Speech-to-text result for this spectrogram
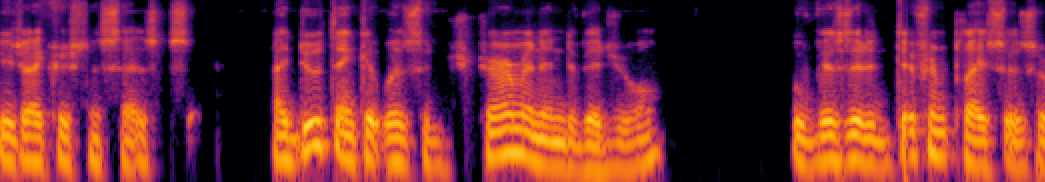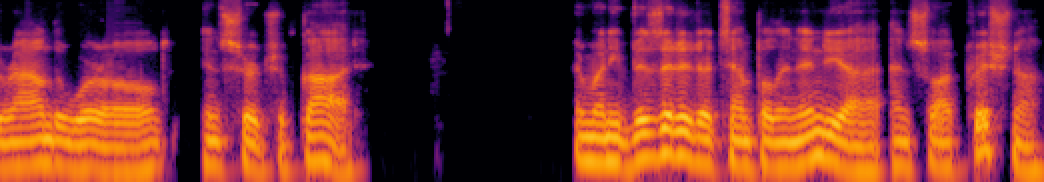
Vijay Krishna says, I do think it was a German individual who visited different places around the world in search of God. And when he visited a temple in India and saw Krishna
